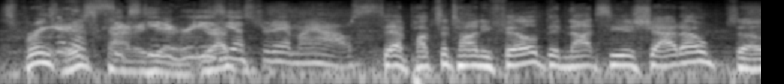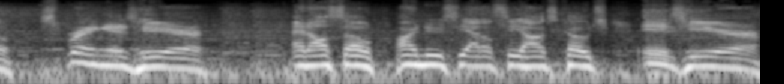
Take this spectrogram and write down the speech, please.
Spring is kind of 60 here. degrees You're yesterday at my house. Yeah, Punxsutawney Phil did not see his shadow, so spring is here. And also, our new Seattle Seahawks coach is here.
